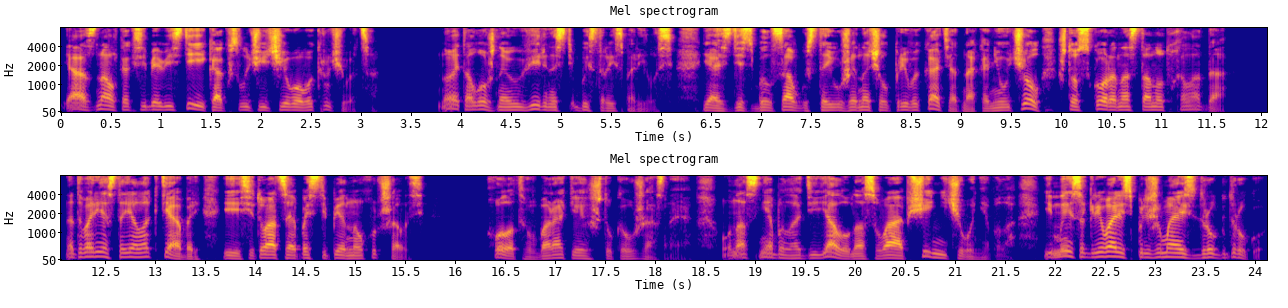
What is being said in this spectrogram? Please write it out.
Я знал, как себя вести и как в случае чего выкручиваться. Но эта ложная уверенность быстро испарилась. Я здесь был с августа и уже начал привыкать, однако не учел, что скоро настанут холода. На дворе стоял октябрь, и ситуация постепенно ухудшалась. Холод в бараке — штука ужасная. У нас не было одеял, у нас вообще ничего не было, и мы согревались, прижимаясь друг к другу.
